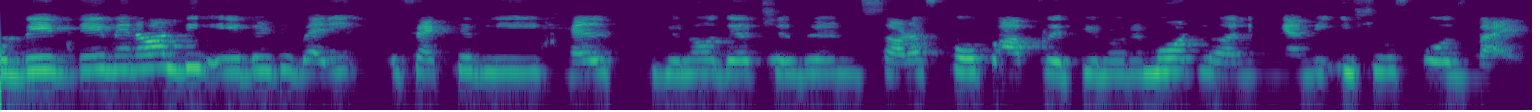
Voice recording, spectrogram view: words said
So they, they may not be able to very effectively help, you know, their children sort of cope up with, you know, remote learning and the issues posed by it.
